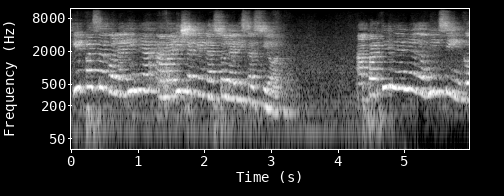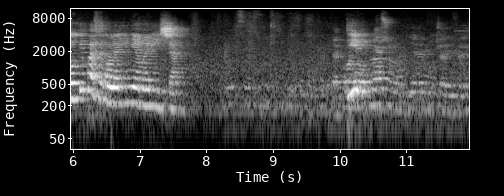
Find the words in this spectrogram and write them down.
¿Qué pasa con la línea amarilla que es la solarización? A partir del año 2005, ¿qué pasa con la línea amarilla? A corto plazo no tiene mucha diferencia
